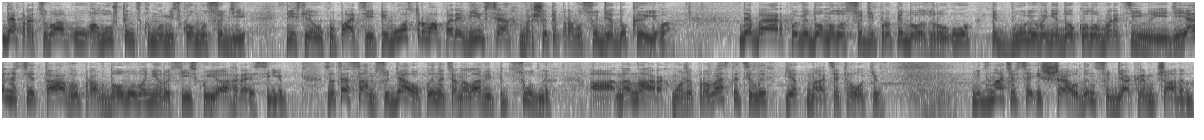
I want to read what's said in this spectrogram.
де працював у Алуштинському міському суді. Після окупації півострова перевівся вершити правосуддя до Києва. ДБР повідомило судді про підозру у підбурюванні до колабораційної діяльності та виправдовуванні російської агресії. За це сам суддя опиниться на лаві підсудних, а на нарах може провести цілих 15 років. Відзначився іще один суддя кримчанин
